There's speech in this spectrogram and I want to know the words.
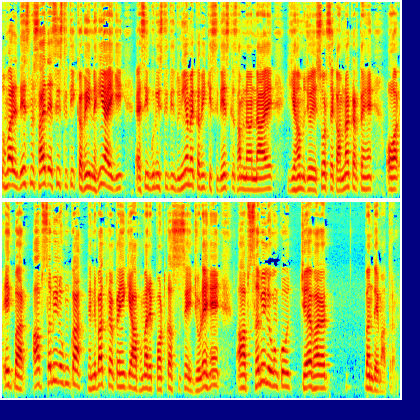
तो हमारे देश में शायद ऐसी स्थिति कभी नहीं आएगी, ऐसी बुरी स्थिति दुनिया में कभी किसी देश के सामने ना आए, ये हम जो ईश्वर से कामना करते हैं। और एक बार आप सभी लोगों का धन्यवाद करते हैं कि आप हमारे पॉडकास्ट से जुड़े हैं। आप सभी लोगों को जय भारत, वंदे मातरम।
